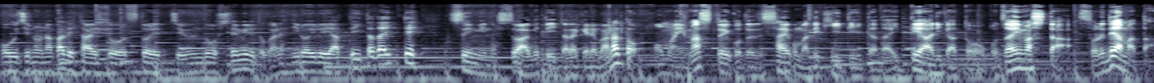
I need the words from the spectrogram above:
お家の中で体操ストレッチ運動してみるとかねいろいろやっていただいて睡眠の質を上げていただければなと思います。ということで最後まで聞いていただいてありがとうございました。それではまた。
